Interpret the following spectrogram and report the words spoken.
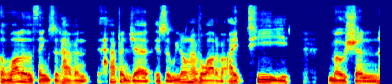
a lot of the things that haven't happened yet is that we don't have a lot of IT motion.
